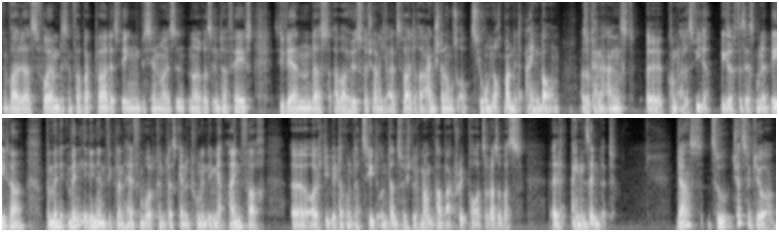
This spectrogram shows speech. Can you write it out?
weil das vorher ein bisschen verbuggt war, deswegen ein bisschen neues, neueres Interface. Sie werden das aber höchstwahrscheinlich als weitere Einstellungsoption nochmal mit einbauen. Also keine Angst, äh, kommt alles wieder. Wie gesagt, das ist erstmal eine Beta. Wenn, wir, wenn ihr den Entwicklern helfen wollt, könnt ihr das gerne tun, indem ihr einfach äh, euch die Beta runterzieht und dann zwischendurch mal ein paar Bug-Reports oder sowas äh, einsendet. Das zu ChatSecure.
